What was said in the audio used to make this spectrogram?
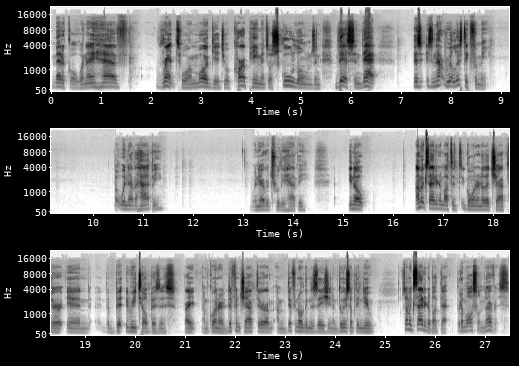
medical, when I have rent or mortgage or car payments or school loans and this and that? Is, is not realistic for me. But we're never happy. We're never truly happy. You know, I'm excited about to go on another chapter in the retail business, right? I'm going on a different chapter. I'm, I'm a different organization. I'm doing something new. So I'm excited about that. But I'm also nervous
